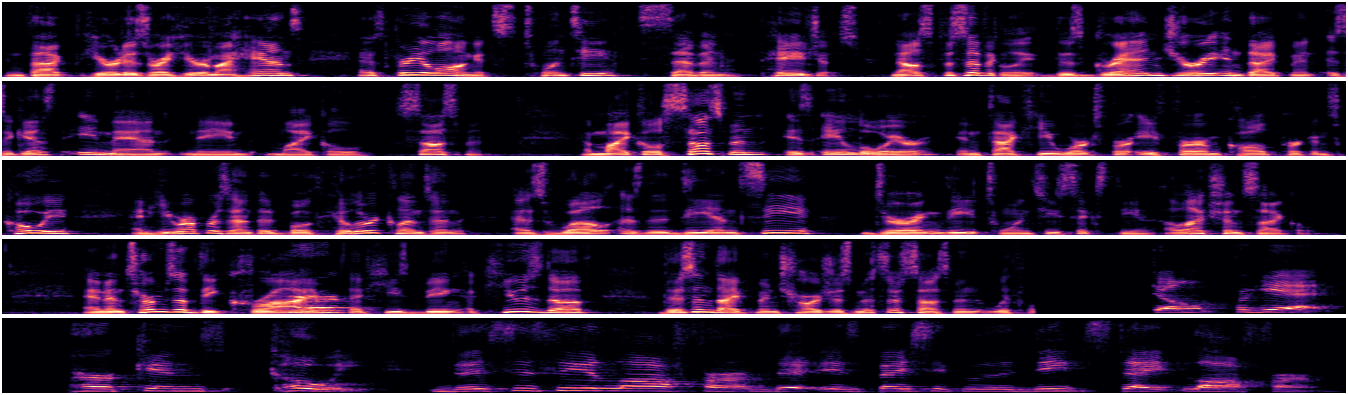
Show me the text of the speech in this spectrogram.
In fact, here it is right here in my hands, and it's pretty long. It's 27 pages. Now, specifically, this grand jury indictment is against a man named Michael Sussmann. And Michael Sussmann is a lawyer. In fact, he works for a firm called Perkins Coie, and he represented both Hillary Clinton as well as the DNC during the 2016 election cycle. And in terms of the crime that he's being accused of, this indictment charges Mr. Sussmann with don't forget Perkins Coie. This is the law firm that is basically the deep state law firm.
